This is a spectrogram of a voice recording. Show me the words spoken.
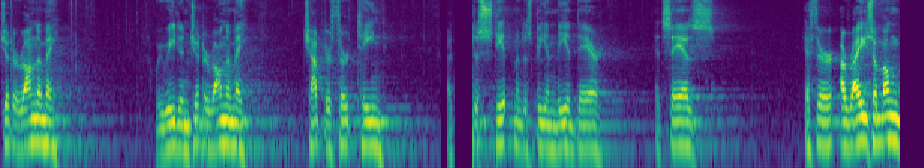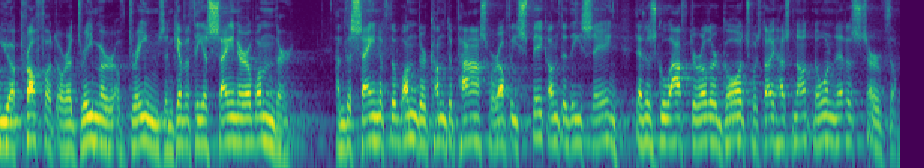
Deuteronomy, we read in Deuteronomy chapter 13, a statement is being made there. It says, if there arise among you a prophet or a dreamer of dreams, and giveth thee a sign or a wonder, and the sign of the wonder come to pass, whereof he spake unto thee, saying, Let us go after other gods which thou hast not known, let us serve them.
